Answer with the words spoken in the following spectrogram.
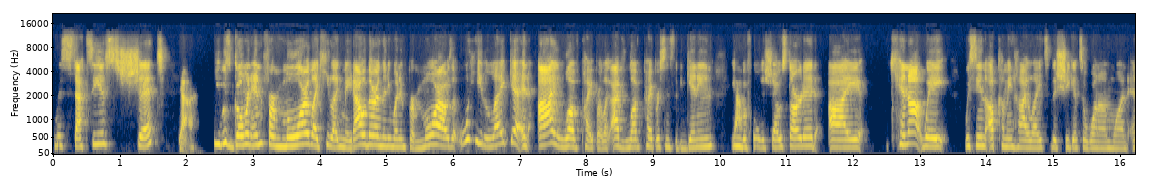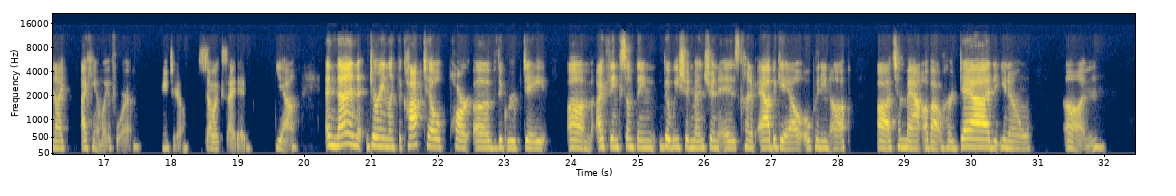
Was sexy as shit. yeah He was going in for more. Like he like made out with her and then he went in for more. I was like, oh, he like it. And I love Piper. Like I've loved Piper since the beginning, even Yeah. before the show started. I cannot wait. We see in the upcoming highlights that she gets a one-on-one, and I I can't wait for it. me too so excited Yeah. And then during like the cocktail part of the group date, um, I think something that we should mention is kind of Abigail opening up uh, to Matt about her dad. You know, um,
